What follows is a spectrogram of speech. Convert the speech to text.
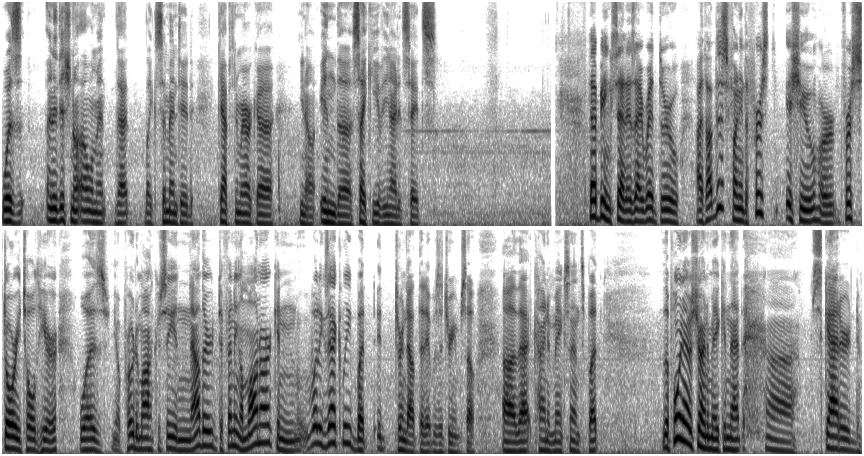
was an additional element that like cemented Captain America, you know, in the psyche of the United States. That being said, as I read through, I thought this is funny. The first issue or first story told here was you know pro democracy, and now they're defending a monarch, and what exactly? But it turned out that it was a dream, so uh, that kind of makes sense. But the point I was trying to make in that uh, scattered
